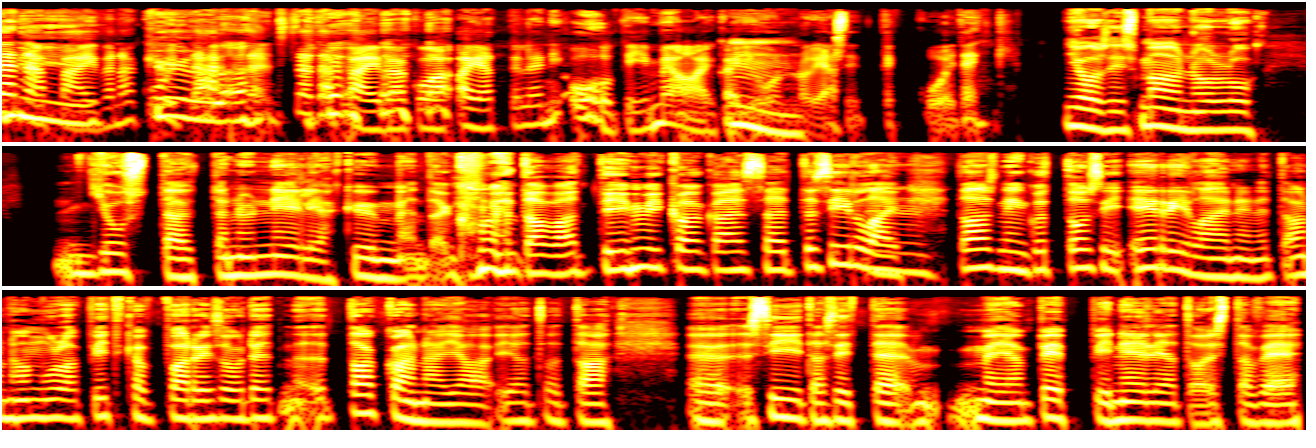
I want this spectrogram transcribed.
tänä niin, päivänä. Kun tätä, tätä päivää kun ajattelee, niin oltiin me aika mm. junnuja sitten kuitenkin. Joo, siis mä oon ollut just täyttänyt 40, kun me tavattiin Mikon kanssa. Että sillä mm. taas niin kuin tosi erilainen, että onhan mulla pitkä parisuhde takana ja, ja tota, siitä sitten meidän Peppi 14V.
